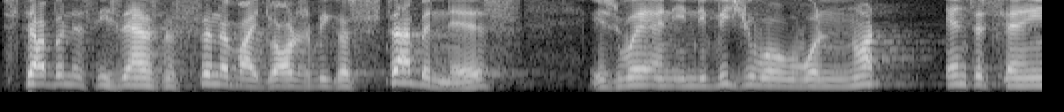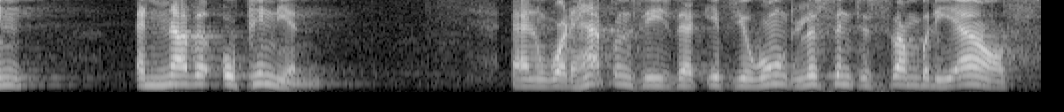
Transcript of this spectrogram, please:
Stubbornness is as the sin of idolatry because stubbornness is where an individual will not entertain another opinion. And what happens is that if you won't listen to somebody else,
